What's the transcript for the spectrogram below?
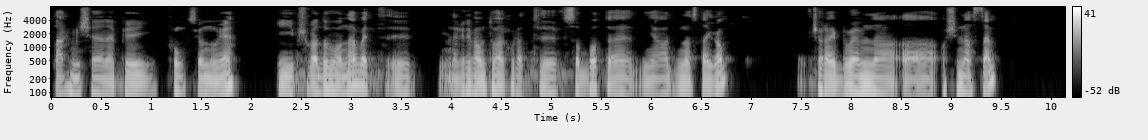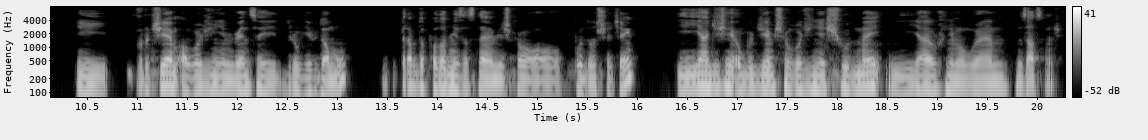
tak mi się lepiej funkcjonuje. I przykładowo nawet y, nagrywam to akurat y, w sobotę dnia 12. Wczoraj byłem na a, 18 i wróciłem o godzinie mniej więcej drugiej w domu. Prawdopodobnie zasnąłem gdzieś koło pół do trzeciej. I ja dzisiaj obudziłem się o godzinie siódmej i ja już nie mogłem zasnąć.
